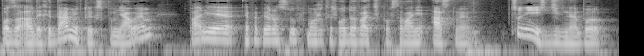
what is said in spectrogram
Poza aldehydami, o których wspomniałem, palenie e-papierosów może też powodować powstawanie astmy, co nie jest dziwne, bo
